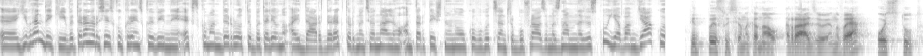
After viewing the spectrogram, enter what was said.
Е, Євген Дикий, ветеран російсько-української війни, екс-командир роти батальйону Айдар, директор Національного антарктичного наукового центру, був разом із нами на зв'язку. Я вам дякую. Підписуйся на канал Радіо НВ ось тут.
